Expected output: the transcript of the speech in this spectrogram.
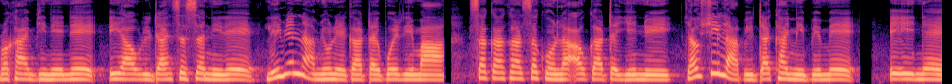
ရခိုင်ပြည်နယ်နဲ့အေရဝတီတိုင်းဆက်ဆက်နေတဲ့လေးမျက်နှာမျိုးနယ်ကတိုက်ပွဲတွေမှာစကခစခွန်လက်အောက်ကတရင်တွေရောက်ရှိလာပြီးတိုက်ခိုက်နေပေမဲ့အေအေနဲ့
